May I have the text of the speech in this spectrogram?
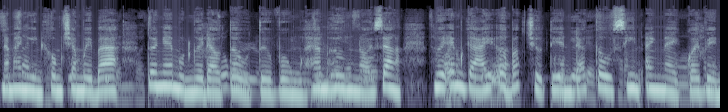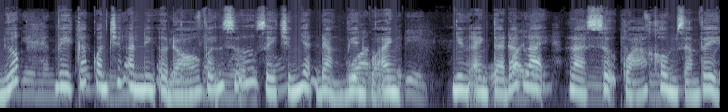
Năm 2013, tôi nghe một người đào tẩu từ vùng Ham Hưng nói rằng người em gái ở Bắc Triều Tiên đã cầu xin anh này quay về nước vì các quan chức an ninh ở đó vẫn giữ giấy chứng nhận đảng viên của anh nhưng anh ta đáp lại là sợ quá không dám về.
